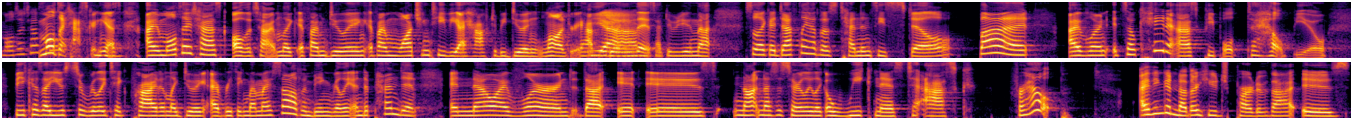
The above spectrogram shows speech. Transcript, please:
Multitasking. Multitasking, yes. Hmm. I multitask all the time. Like if I'm doing if I'm watching TV, I have to be doing laundry. I have to be doing this, I have to be doing that. So like I definitely have those tendencies still, but I've learned it's okay to ask people to help you because I used to really take pride in like doing everything by myself and being really independent. And now I've learned that it is not necessarily like a weakness to ask for help. I think another huge part of that is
